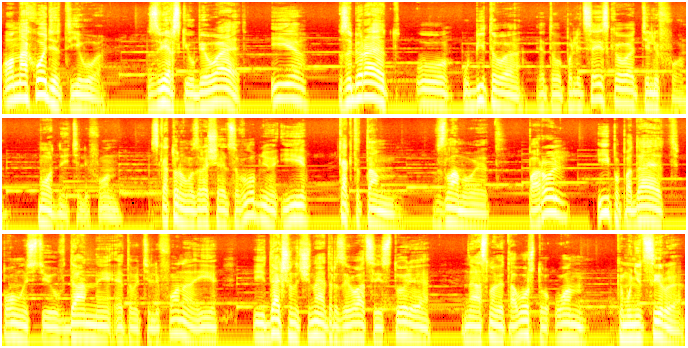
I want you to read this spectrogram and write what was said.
Он находит его, зверски убивает и забирает у убитого этого полицейского телефон. Модный телефон, с которым возвращается в Лобню и как-то там взламывает пароль и попадает полностью в данные этого телефона и И дальше начинает развиваться история на основе того, что он, коммуницируя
